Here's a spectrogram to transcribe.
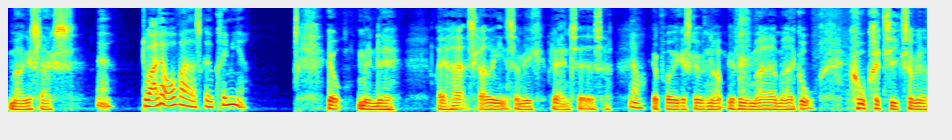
mange slags. Ja. Du har aldrig overvejet at skrive krimier? Jo, men... Øh, og jeg har skrevet en, som ikke blev antaget, så No. Jeg prøvede ikke at skrive den om. Jeg fik en meget, meget god, god kritik. Som jeg,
